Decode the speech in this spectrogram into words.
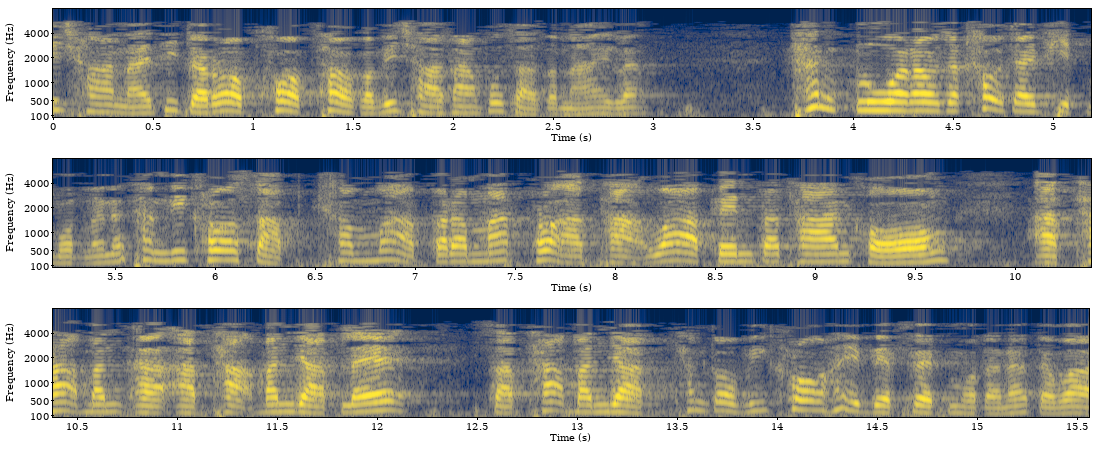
วิชาไหนที่จะรอบครอบเท่ากับวิชาทางพุทธศาสนาอีกแล้ว ท่านกลัวเราจะเข้าใจผิดหมดเลยนะ ท่านวิเคราะห์ศัพท์คำว่าปรมัตเพราะอัฏฐว่าเป็นประธานของอัฏฐบัญอัฏฐบัญญัติและสัทธบัญญัติ ท่านก็วิเคราะห์ให้เบ็ดเสร็จหมดนะแต่ว่า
